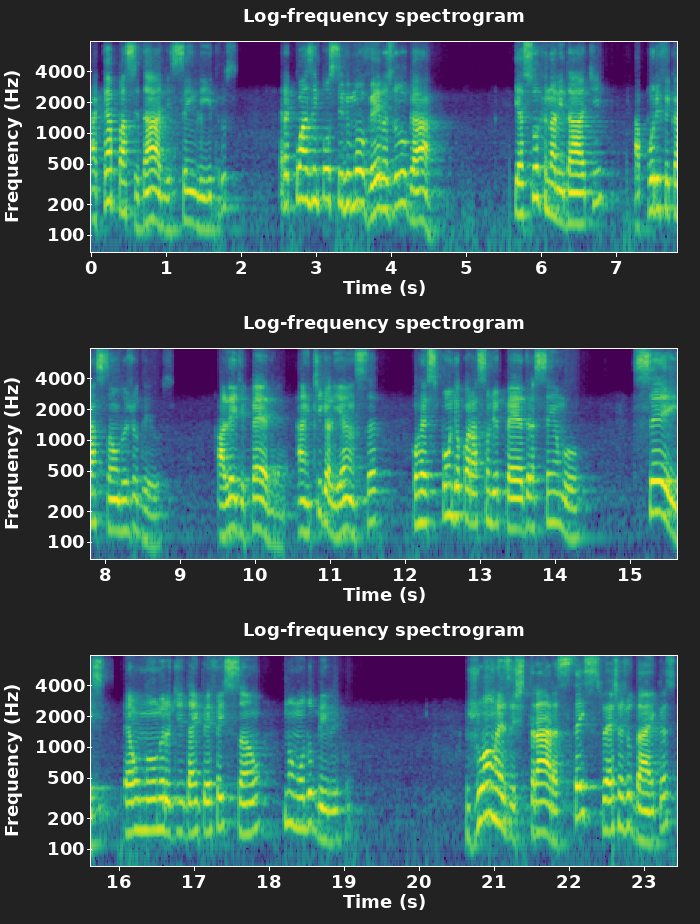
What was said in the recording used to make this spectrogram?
A capacidade, 100 litros. Era quase impossível movê-las do lugar. E a sua finalidade, a purificação dos judeus. A lei de pedra, a antiga aliança, corresponde ao coração de pedra sem amor. 6 é um número de, da imperfeição no mundo bíblico. João registrara seis festas judaicas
